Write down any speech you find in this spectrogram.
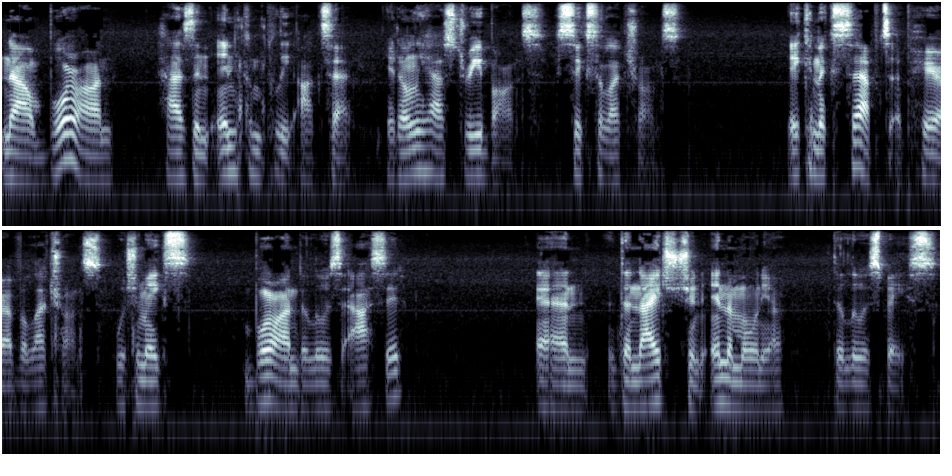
Now, boron has an incomplete octet. It only has three bonds, six electrons. It can accept a pair of electrons, which makes boron the Lewis acid and the nitrogen in ammonia the Lewis base.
